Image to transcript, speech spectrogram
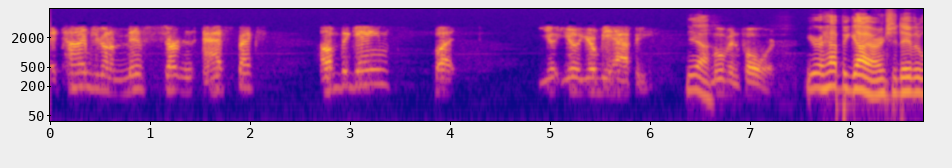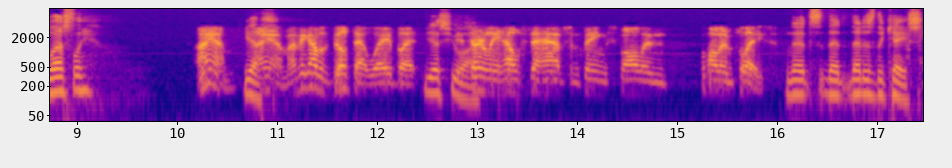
at times you're gonna miss certain aspects of the game, but you you you'll be happy. Yeah. Moving forward. You're a happy guy, aren't you, David Wesley? I am. Yes. I am. I think I was built that way, but yes, you it are. certainly helps to have some things fall in fall in place. That's that that is the case.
